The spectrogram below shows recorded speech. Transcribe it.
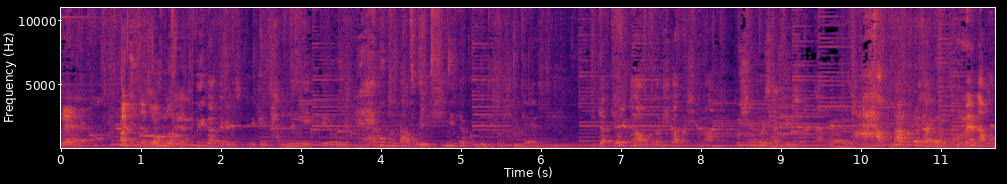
네. 아 진짜 너무 놀랐어요. 후기가들을 이렇게 잡는 게 있대요. 대부분 다 우리 시민들 국민들이 보시는 게 일단 텔레비 나온 것보다 키가 훨씬 나. 또 실물이 잘생기셨다. 아, 나그러 다니는 도매 나무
